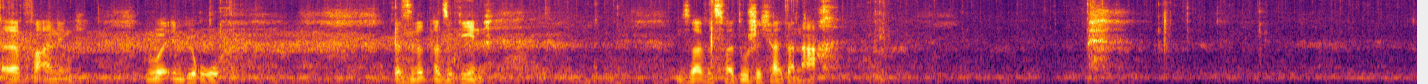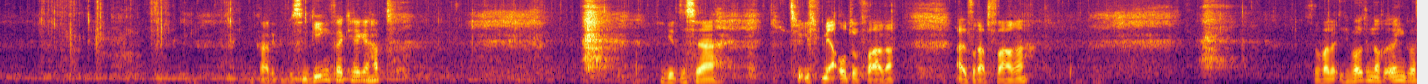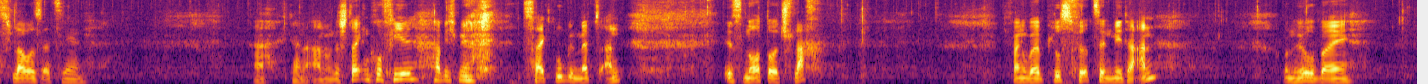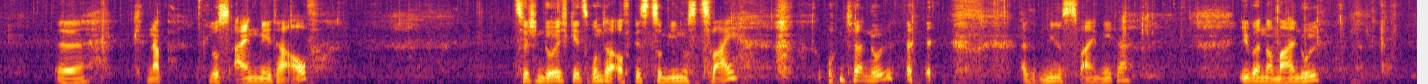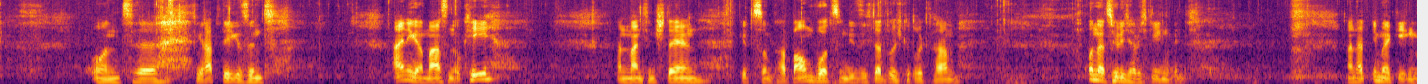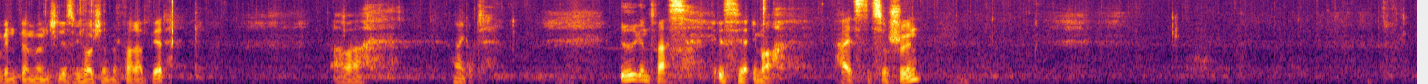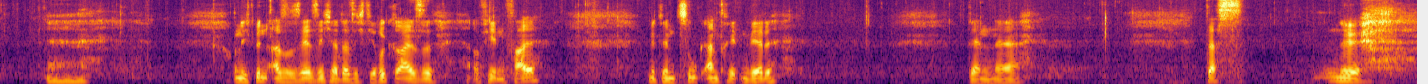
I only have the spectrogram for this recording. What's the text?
äh, vor allen Dingen nur im Büro. Das wird also gehen. Im Zweifelsfall dusche ich halt danach. Gerade ein bisschen Gegenverkehr gehabt. Hier gibt es ja natürlich mehr Autofahrer als Radfahrer. So, warte, ich wollte noch irgendwas Schlaues erzählen. Ah, keine Ahnung. Das Streckenprofil habe ich mir, zeigt Google Maps an, ist norddeutsch flach. Ich fange bei plus 14 Meter an und höre bei äh, knapp plus 1 Meter auf. Zwischendurch geht es runter auf bis zu minus 2 unter Null. also minus zwei Meter über normal Null. Und äh, die Radwege sind einigermaßen okay. An manchen Stellen gibt es so ein paar Baumwurzeln, die sich da durchgedrückt haben. Und natürlich habe ich Gegenwind. Man hat immer Gegenwind, wenn man in Schleswig-Holstein mit dem Fahrrad fährt. Aber mein Gott, irgendwas ist ja immer, heißt es so schön. Und ich bin also sehr sicher, dass ich die Rückreise auf jeden Fall mit dem Zug antreten werde. Denn äh, das,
